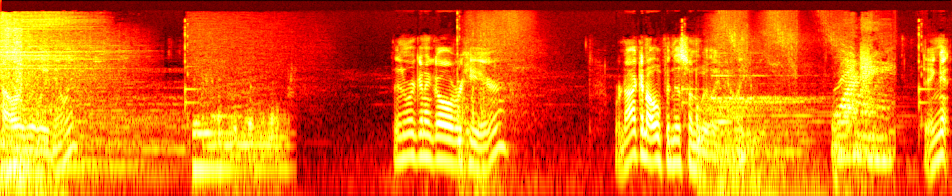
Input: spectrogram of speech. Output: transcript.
power willy-nilly. Then we're going to go over here. We're not going to open this one willy-nilly. Warning. Dang it.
